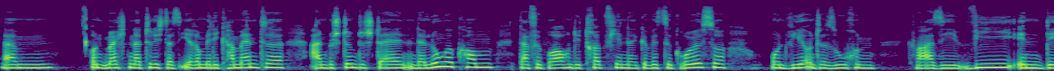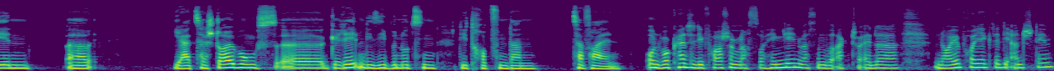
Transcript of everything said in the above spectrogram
Mhm. Ähm, und möchten natürlich, dass ihre Medikamente an bestimmte Stellen in der Lunge kommen. Dafür brauchen die Tröpfchen eine gewisse Größe und wir untersuchen quasi, wie in den äh, ja, Zerstäubungsgeräten, die sie benutzen, die Tropfen dann zerfallen. Und wo könnte die Forschung noch so hingehen? Was sind so aktuelle neue Projekte, die anstehen?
